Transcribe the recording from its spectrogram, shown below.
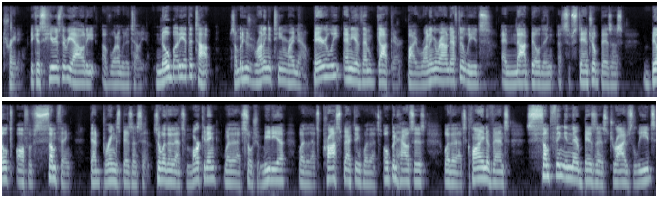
training. Because here's the reality of what I'm going to tell you. Nobody at the top somebody who's running a team right now, barely any of them got there by running around after leads and not building a substantial business built off of something that brings business in. So whether that's marketing, whether that's social media, whether that's prospecting, whether that's open houses, whether that's client events, something in their business drives leads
